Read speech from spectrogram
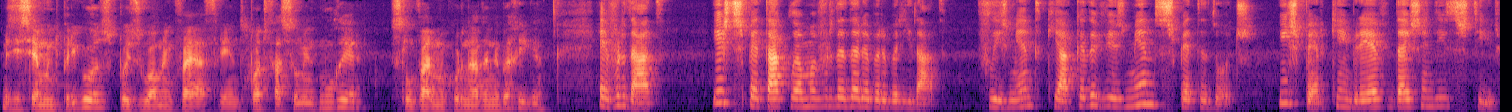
Mas isso é muito perigoso, pois o homem que vai à frente pode facilmente morrer se levar uma cornada na barriga. É verdade, este espetáculo é uma verdadeira barbaridade. Felizmente que há cada vez menos espectadores e espero que em breve deixem de existir.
